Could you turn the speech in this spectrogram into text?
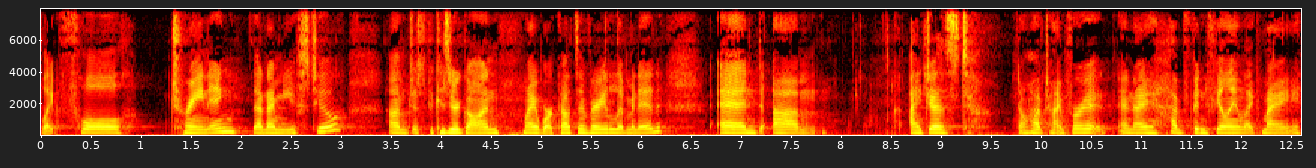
like full training that I'm used to. Um, just because you're gone, my workouts are very limited, and um, I just don't have time for it. And I have been feeling like my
